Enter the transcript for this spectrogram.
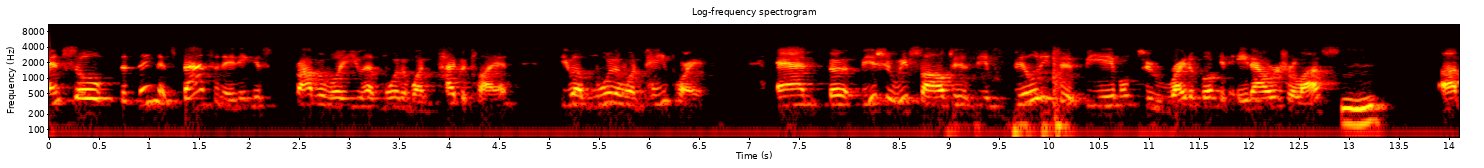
And so the thing that's fascinating is probably you have more than one type of client, you have more than one pain point. And the, the issue we've solved is the ability to be able to write a book in eight hours or less. Mm-hmm. Um,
